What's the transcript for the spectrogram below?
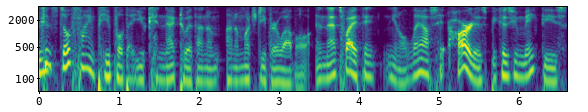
Mhm. can still find people that you connect with on a, on a much deeper level. And that's why i think you know layoffs hit hard is because you make these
